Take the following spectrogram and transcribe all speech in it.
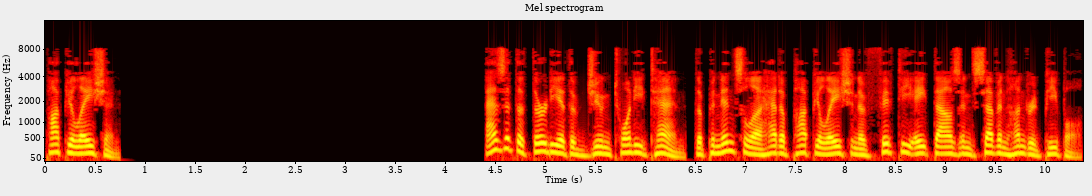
Population As at 30 June 2010, the peninsula had a population of 58,700 people.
